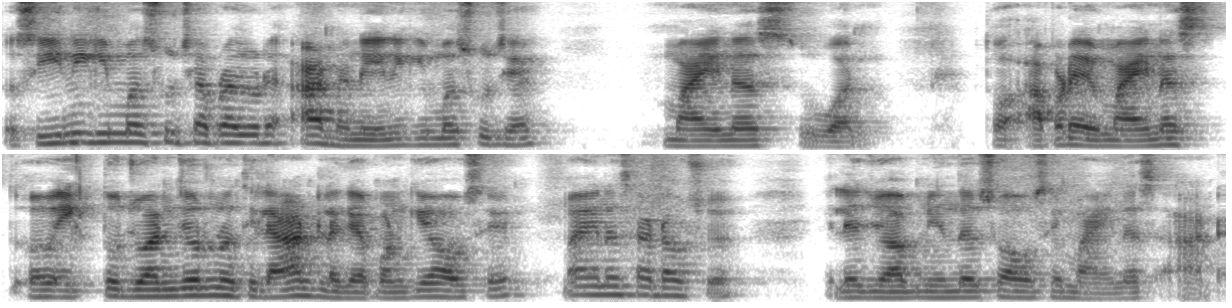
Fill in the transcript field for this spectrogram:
તો સીની કિંમત શું છે આપણા જોડે? આઠ અને એની કિંમત શું છે? Minus one. તો આપણે માઇનસ એક તો જોવાની જરૂર નથી, એટલે આઠ લગ્યા પણ કયો આવશે? માઇનસ આઠ આવશે. એટલે જવાબની અંદર શું આવશે? માઇનસ આઠ.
